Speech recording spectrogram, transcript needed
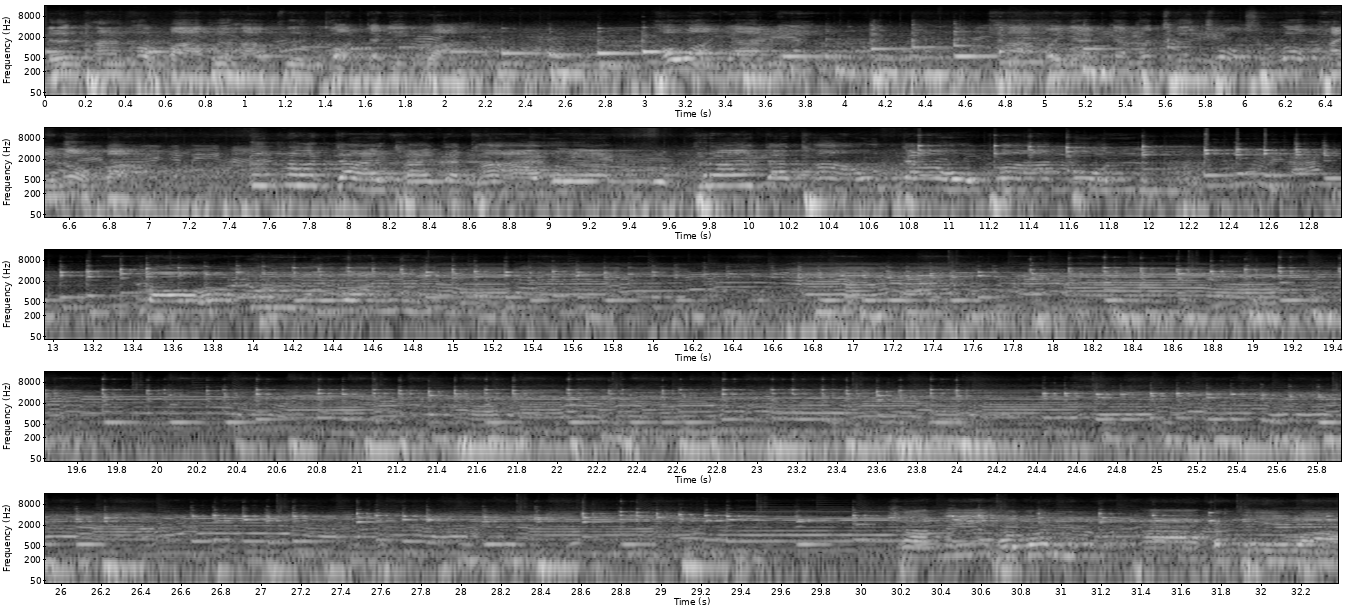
เดินทางเข้าป่าเพื่อหาฟืนก่อนจะดีกว่า เพราะว่ายานี้ข้าพอยากจะเผชิญโชคสู่โลกภายนอกบ้างนึกน้อยใจใครจะท่าเวิร์ใครจะเท่าเจ้าพานบุ ฉากนี้ขบวนพากันเทวา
